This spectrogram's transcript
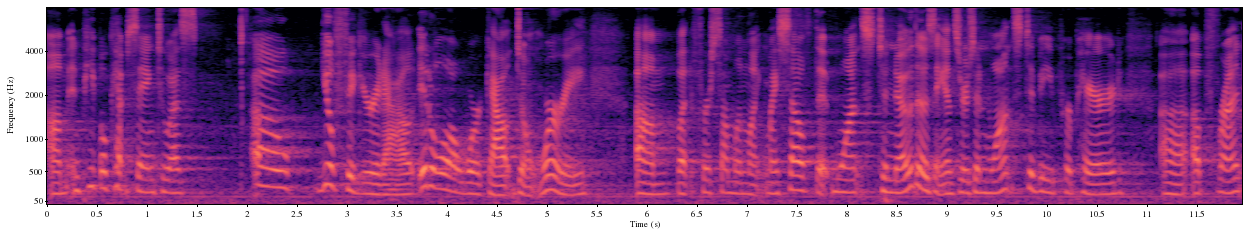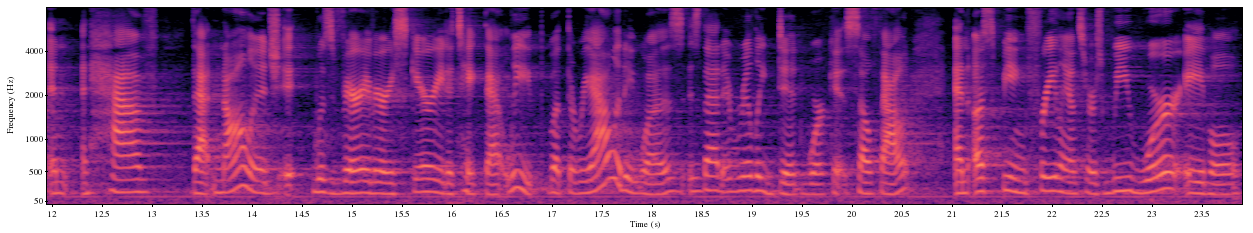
Um, and people kept saying to us, oh, you'll figure it out. It'll all work out. Don't worry. Um, but for someone like myself that wants to know those answers and wants to be prepared uh, up front and, and have that knowledge, it was very, very scary to take that leap. But the reality was, is that it really did work itself out. And us being freelancers, we were able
